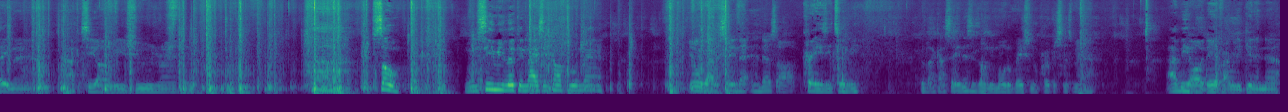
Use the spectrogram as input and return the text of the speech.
say, man, I can see all these shoes right here. so, when you see me looking nice and comfortable, man, you don't gotta say nothing. That's all crazy to me. Cause like I say, this is only motivational purposes, man. I'd be here all day if I really get in there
